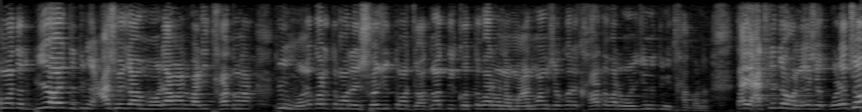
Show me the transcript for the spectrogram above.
তোমাদের বিয়ে হয়েছে তুমি আসে যাও মোড়ে আমার বাড়ি থাকো না। তুমি মনে করো তোমার এই শ্বশুর তোমার যত্নার্থী করতে পারব না মান মাংস করে খাওয়াতে পারব ওই জন্য তুমি থাকো না। তাই আজকে যখন এসে পড়েছো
